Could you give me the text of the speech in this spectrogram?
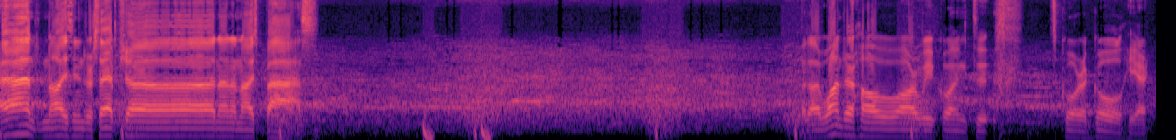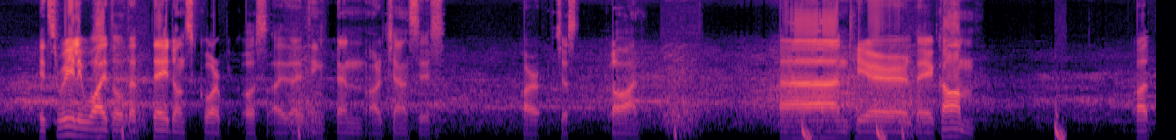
And nice interception and a nice pass. But I wonder how are we going to score a goal here. It's really vital that they don't score because I, I think then our chances are just gone. And here they come. But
